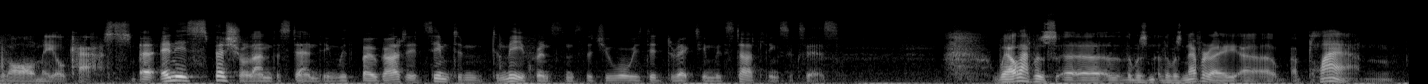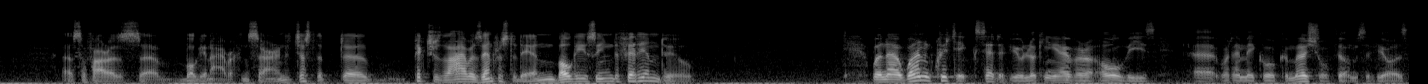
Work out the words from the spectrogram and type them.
with all male casts. Uh, any special understanding with Bogart? It seemed to, to me, for instance, that you always did direct him with startling success. Well, that was uh, there was there was never a a, a plan, uh, so far as uh, Bogey and I were concerned. It's just that uh, pictures that I was interested in, Bogey seemed to fit into. Well, now, one critic said of you, looking over all these, uh, what I may call commercial films of yours,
